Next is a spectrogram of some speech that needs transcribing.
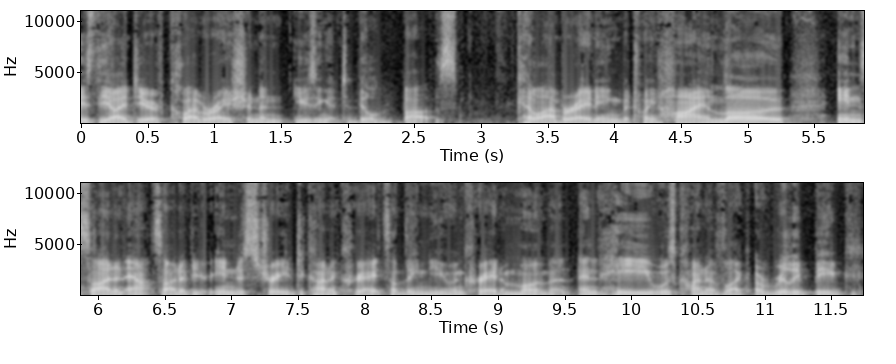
is the idea of collaboration and using it to build buzz collaborating between high and low, inside and outside of your industry to kind of create something new and create a moment. And he was kind of like a really big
